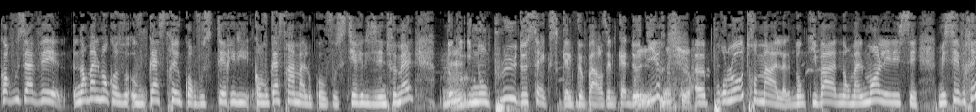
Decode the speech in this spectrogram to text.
quand vous avez, normalement quand vous, vous castrez ou quand vous stérilisez, quand vous castrez un mâle ou quand vous stérilisez une femelle, donc Mhm. ils n'ont plus de sexe quelque part, c'est le cas de Oui, dire. euh, pour l'autre mâle, donc il va normalement les laisser. Mais c'est vrai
